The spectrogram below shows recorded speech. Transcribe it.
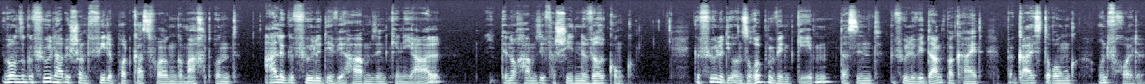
Über unsere Gefühle habe ich schon viele Podcast-Folgen gemacht und alle Gefühle, die wir haben, sind genial. Dennoch haben sie verschiedene Wirkung. Gefühle, die uns Rückenwind geben, das sind Gefühle wie Dankbarkeit, Begeisterung und Freude.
